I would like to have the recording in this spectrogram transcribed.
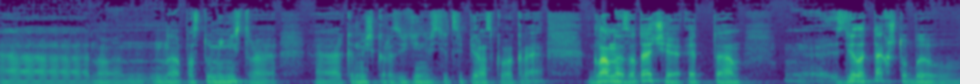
э, на, на посту министра э, экономического развития и инвестиций Пермского края. Главная задача – это сделать так, чтобы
